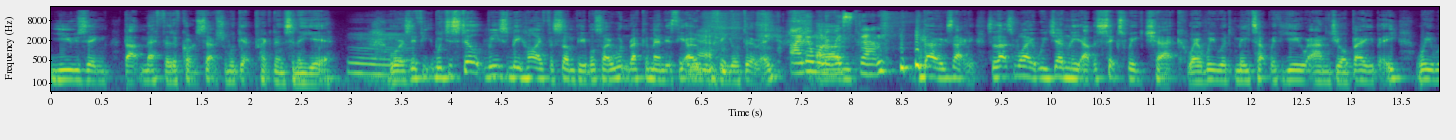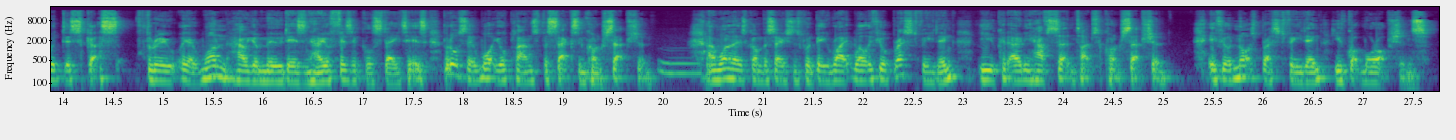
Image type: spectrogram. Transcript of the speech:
using that method of contraception will get pregnant in a year. Whereas if you, which is still reasonably high for some people, so I wouldn't recommend it's the only No. thing you're doing. I don't want to Um, risk them. no, exactly. So that's why we generally, at the six week check, where we would meet up with you and your baby, we would discuss through, you know, one, how your mood is and how your physical state is, but also what your plans for sex and contraception. And one of those conversations would be, right, well, if you're breastfeeding, you can only have certain types of contraception. If you're not breastfeeding, you've got more options.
